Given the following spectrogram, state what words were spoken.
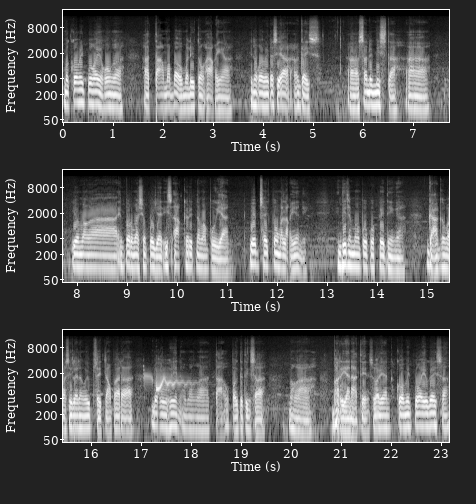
mag-comment po kayo kung ah, ah, tama ba o mali itong aking uh, comment kasi ah, guys ah, sa Numista ah, yung mga impormasyon po dyan is accurate naman po yan website pong malaki yan eh hindi naman po po pwedeng ah, gagawa sila ng website lang para lokohin ang mga tao pagdating sa mga barya natin. So ayan, comment po kayo guys ha,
